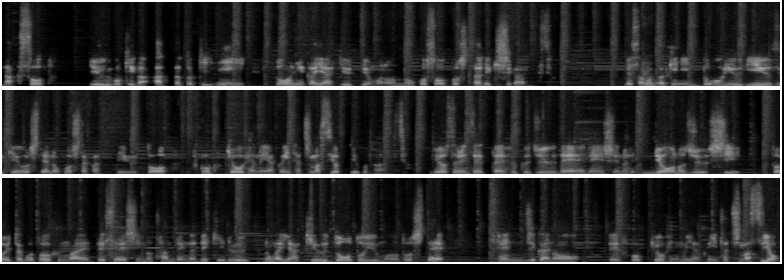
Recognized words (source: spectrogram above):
なくそうという動きがあったときに、どうにか野球っていうものを残そうとした歴史があるんですよ。で、その時にどういう理由付けをして残したかっていうと、富国強兵の役に立ちますよっていうことなんですよ。要するに絶対服従で練習の量の重視、そういったことを踏まえて精神の鍛錬ができるのが野球道というものとして、戦時下の富国強兵にも役に立ちますよ。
